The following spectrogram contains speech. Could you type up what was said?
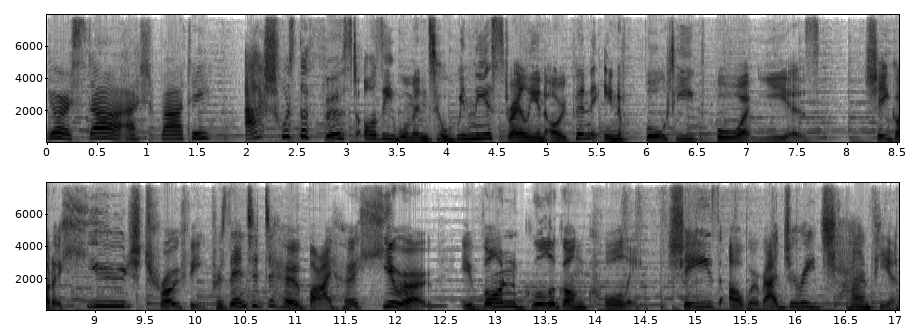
You're a star, Ash Barty. Ash was the first Aussie woman to win the Australian Open in 44 years. She got a huge trophy presented to her by her hero, Evonne Goolagong Cawley. She's a Wiradjuri champion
